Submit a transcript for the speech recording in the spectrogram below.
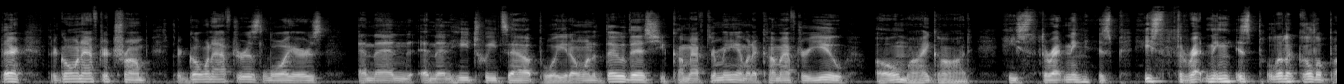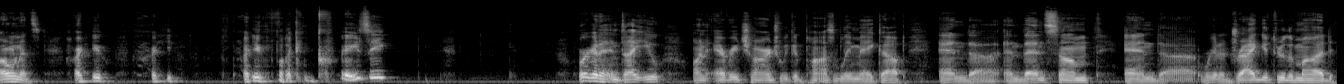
They're they're going after Trump. They're going after his lawyers. And then and then he tweets out, "Boy, you don't want to do this. You come after me. I'm going to come after you." Oh my God, he's threatening his he's threatening his political opponents. Are you are you are you fucking crazy? We're going to indict you on every charge we could possibly make up, and uh, and then some. And uh, we're going to drag you through the mud,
